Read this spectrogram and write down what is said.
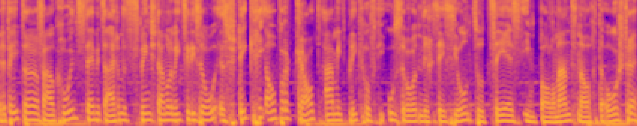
Der Peter V. Kunz der bezeichnet es zumindest einmal ein bisschen so. Es stecke aber gerade auch mit Blick auf die außerordentliche Session zur CS im Parlament nach der Ostern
